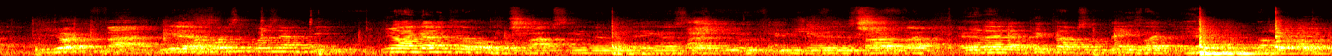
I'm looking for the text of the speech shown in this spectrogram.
Yorkified. New York vibe. Yeah. What, does- what does that mean? You know, I got into the whole hip hop scene and everything, and I started doing fusion and stuff, like, and then I, I picked up some things like hip, the,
